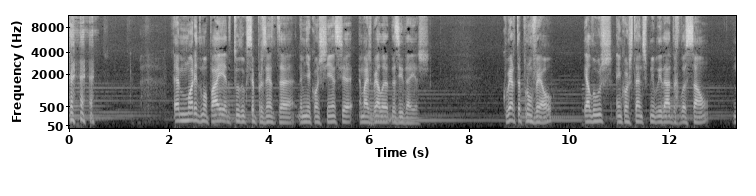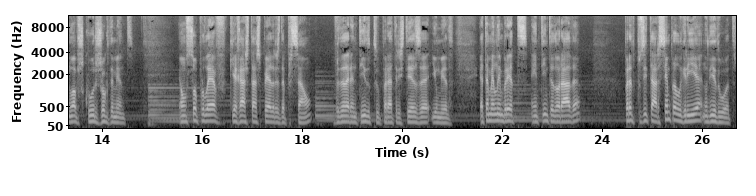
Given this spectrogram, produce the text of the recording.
a memória do meu pai é de tudo o que se apresenta na minha consciência a mais bela das ideias. Coberta por um véu, é luz em constante disponibilidade de revelação no obscuro jogo da mente. É um sopro leve que arrasta as pedras da pressão, verdadeiro antídoto para a tristeza e o medo. É também lembrete em tinta dourada para depositar sempre alegria no dia do outro.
